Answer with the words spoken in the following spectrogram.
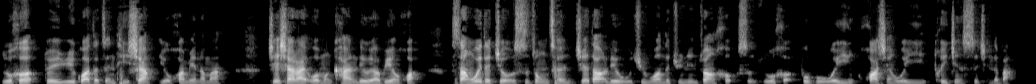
如何对豫卦的整体象有画面了吗？接下来我们看六爻变化。上位的九世重臣接到六五君王的军令状后，是如何步步为营、化险为夷推进事情的吧？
